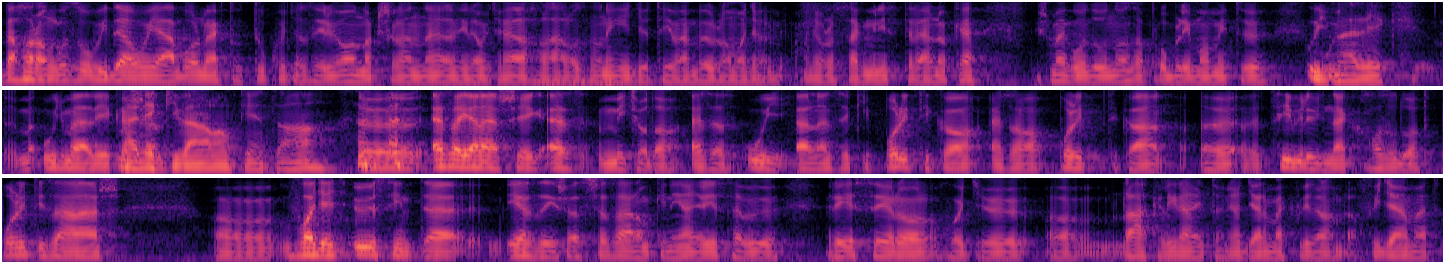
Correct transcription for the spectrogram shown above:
beharangozó videójából megtudtuk, hogy azért ő annak se lenne ellenére, hogyha elhalálozna négy-öt éven belül a Magyar, Magyarország miniszterelnöke, és megoldódna az a probléma, amit ő úgy, úgy mellék, úgy mellékesen. Mellék kívánalomként, aha. Ez a jelenség, ez micsoda? Ez az új ellenzéki politika, ez a politika, civil ügynek hazudott politizálás, vagy egy őszinte érzés, ezt se zárom ki néhány résztvevő részéről, hogy rá kell irányítani a gyermekvédelemre a figyelmet,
